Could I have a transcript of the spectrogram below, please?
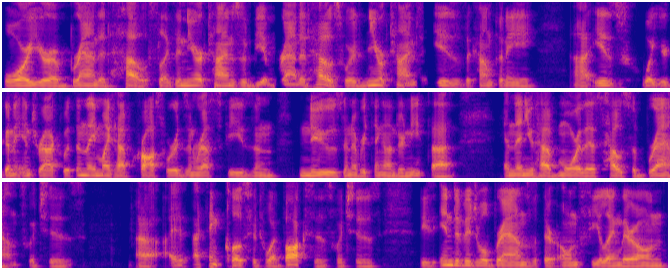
or you're a branded house. Like the New York Times would be a branded house, where the New York Times is the company, uh, is what you're going to interact with. And they might have crosswords and recipes and news and everything underneath that. And then you have more this house of brands, which is, uh, I, I, think, closer to what Vox is, which is these individual brands with their own feeling, their own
